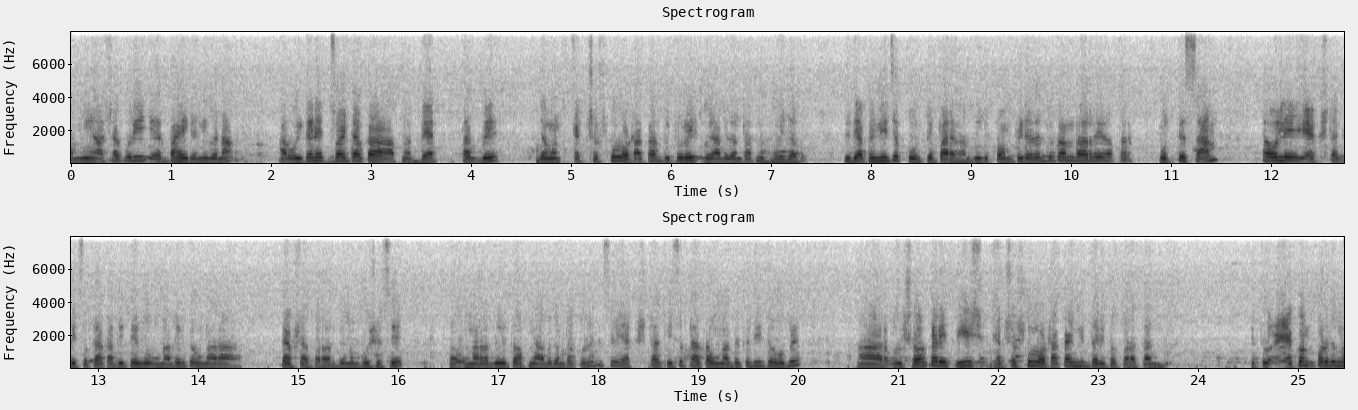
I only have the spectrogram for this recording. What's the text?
আমি আশা করি এর বাইরে নিবে না। আর ওইখানে ছয় টাকা আপনার ব্যাট থাকবে, যেমন একশো ষোলো টাকার ভিতরেই ওই আবেদনটা আপনার হয়ে যাবে। যদি আপনি নিজে করতে পারেন, আর যদি কম্পিউটারের দোকানদারের আপনার করতে চান, তাহলে এক্সট্রা কিছু টাকা দিতে হবে। ওনাদেরকে ওনারা ব্যবসা করার জন্য বসেছে। তো ওনারা যেহেতু আপনি আবেদনটা করে দিচ্ছে এক্সট্রা কিছু টাকা ওনাদেরকে দিতে হবে। আর ওই সরকারি ফিস একশো ষোলো টাকায় নির্ধারিত করা থাকবে। কিন্তু এখন পর্যন্ত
